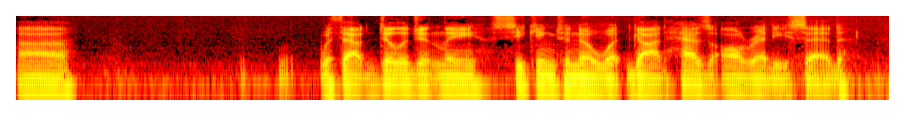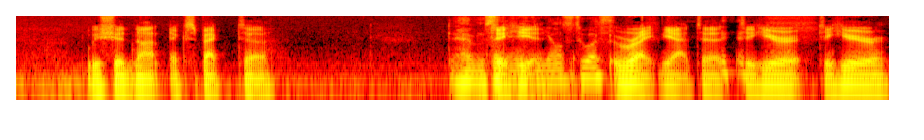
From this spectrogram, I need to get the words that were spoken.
uh, without diligently seeking to know what God has already said, we should not expect to to have him say anything hear, else to us. Right? Yeah. To to hear to hear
